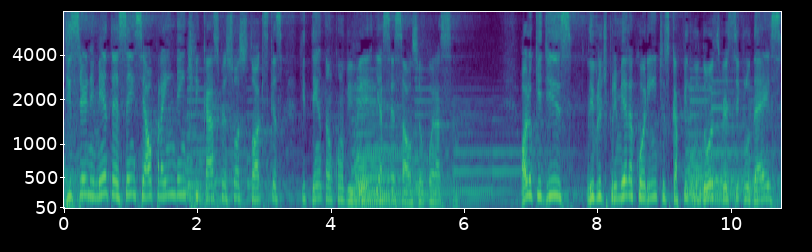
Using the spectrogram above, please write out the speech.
Discernimento é essencial para identificar as pessoas tóxicas que tentam conviver e acessar o seu coração. Olha o que diz livro de 1 Coríntios, capítulo 12, versículo 10,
